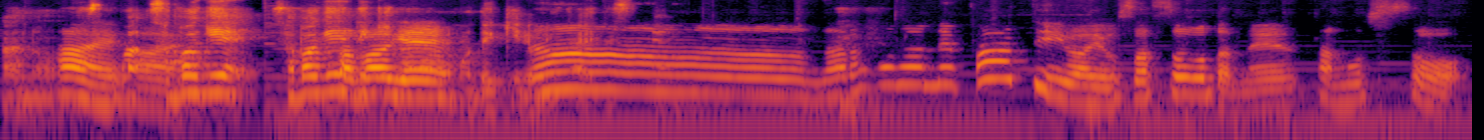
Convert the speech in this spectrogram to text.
あの、サバはいはいサバゲーサバゲー的なものもできるみたいですね。なるほどね。パーティーは良さそうだね。楽しそ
